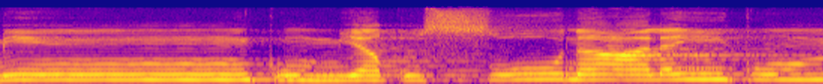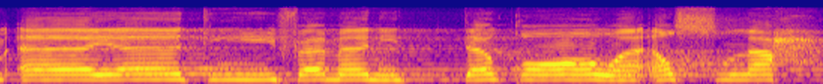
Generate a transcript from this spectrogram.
منكم يقصون عليكم آياتي فمن اتقى وأصلح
